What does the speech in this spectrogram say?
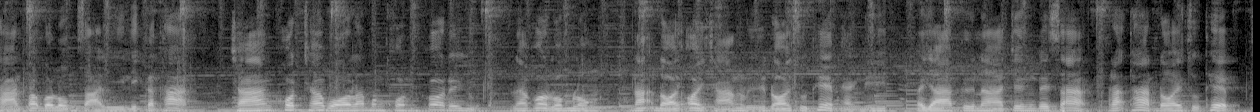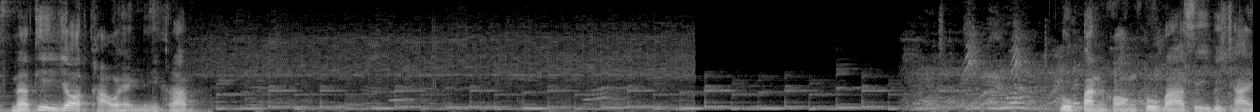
ฐานพระบรมสารีริกธาตุช้างคดชาวรมงคลก็ได้หยุดแล้วก็ล้มลง ณดอยอ้อยช้างหรือดอยสุเทพแห่งนี้พญาคือนาจึงได้สร้างพระธาตุดอยสุเทพณที่ยอดเขาแห่งนี้ครับรูปปั้นของครูบาศรีวิชัย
